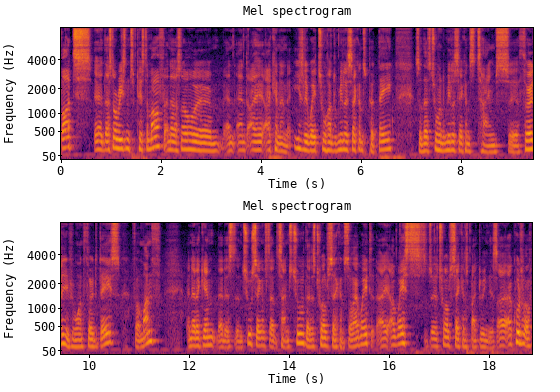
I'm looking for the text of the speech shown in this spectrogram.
but uh, there's no reason to piss them off, and there's no um, and and I I can easily wait 200 milliseconds per day, so that's 200 milliseconds times uh, 30 if you want 30 days for a month, and that again that is then two seconds that times two that is 12 seconds. So I wait I, I waste uh, 12 seconds by doing this. I, I could have,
